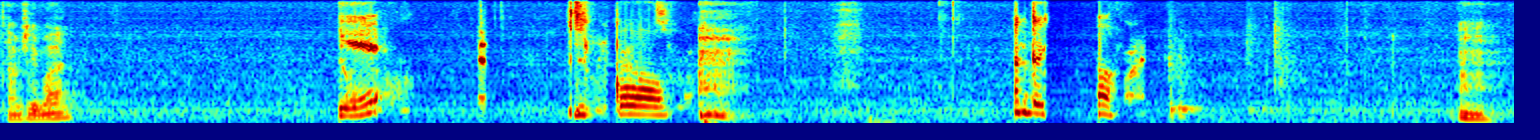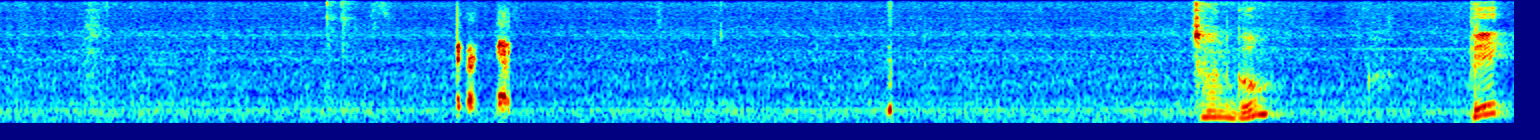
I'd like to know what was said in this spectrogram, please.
잠시만. 예. 이거 한 뜻이요. 음. 전공? 빅?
